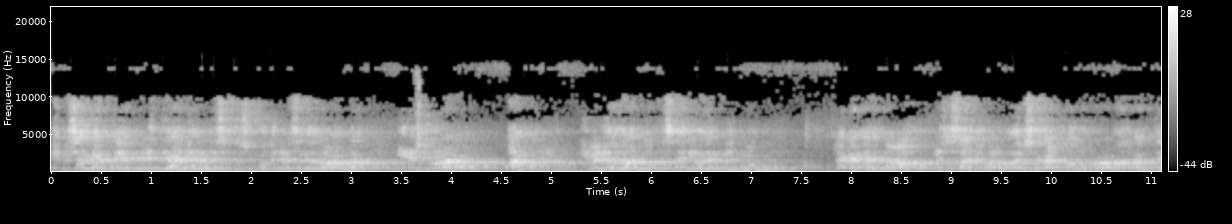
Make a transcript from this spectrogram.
Especialmente en este año, en el 350 aniversario de la banda y del programa amplio y variado de actos que se deriva del mismo, la carga de trabajo necesaria para poder sacar todos los programas adelante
